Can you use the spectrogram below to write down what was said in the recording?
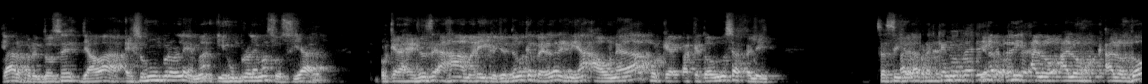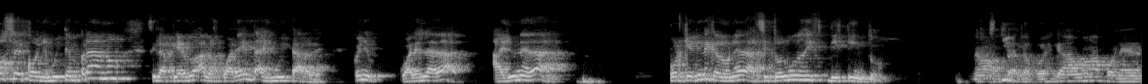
Claro, pero entonces ya va, eso es un problema y es un problema social. Porque la gente dice, ajá, marico, yo tengo que perder la virginidad a una edad porque, para que todo el mundo sea feliz. O sea, si yo la, pero es que no te digo, a, los, a, los, a los 12, coño, muy temprano, si la pierdo a los 40 es muy tarde. Coño, ¿cuál es la edad? Hay una edad. ¿Por qué tiene que haber una edad si todo el mundo es distinto? No, o sea, tampoco es que vamos a poner,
